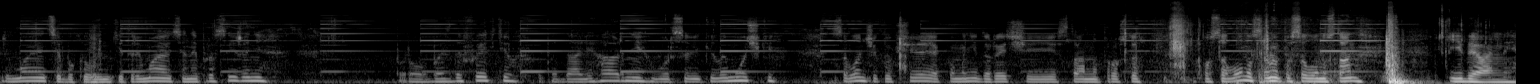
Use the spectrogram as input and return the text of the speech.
тримається, боковинки тримаються, не просижені. Порог без дефектів, педалі гарні, ворсові килимочки. Салончик взагалі, як по мені, до речі, стан ну, просто по салону, саме по салону стан ідеальний.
